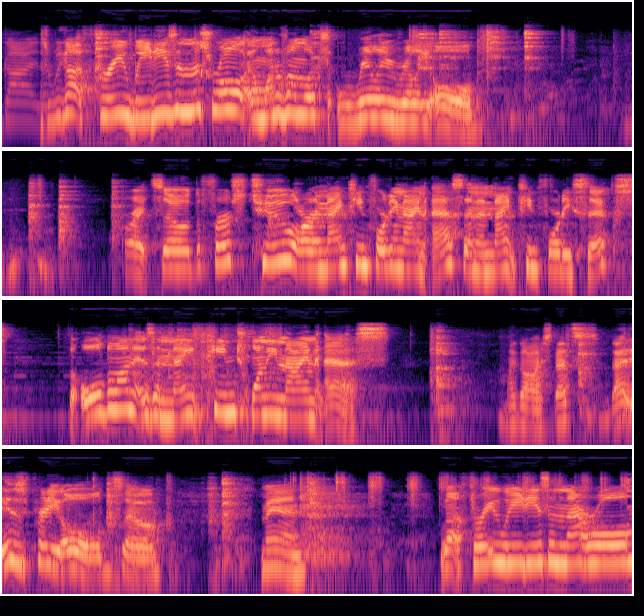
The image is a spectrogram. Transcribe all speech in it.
Guys, we got three Wheaties in this roll and one of them looks really, really old. Alright, so the first two are a 1949S and a 1946. The old one is a 1929S my gosh, that's that is pretty old. So, man, we got three Wheaties in that roll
